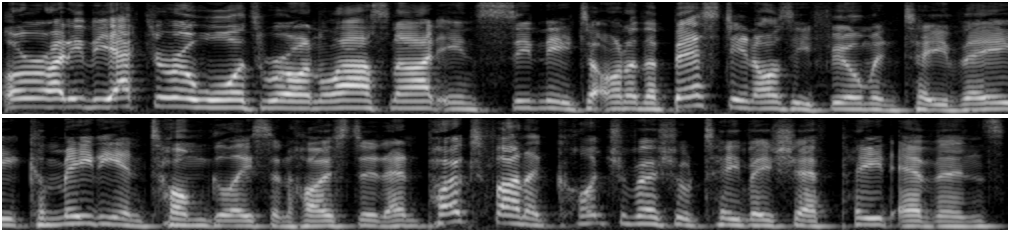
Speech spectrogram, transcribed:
Alrighty, the AACTA Awards were on last night in Sydney to honour the best in Aussie film and TV. Comedian Tom Gleeson hosted and poked fun at controversial TV chef Pete Evans.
